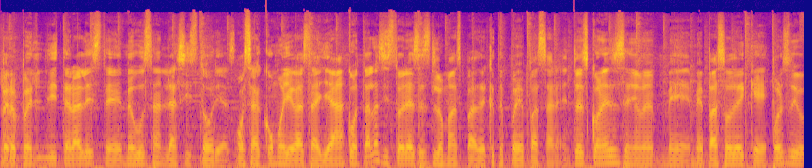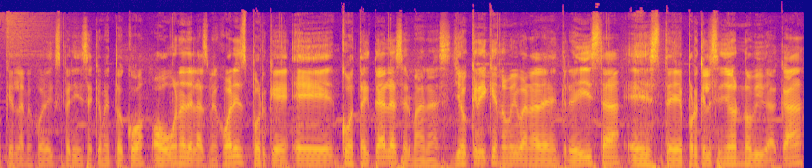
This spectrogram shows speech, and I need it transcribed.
Pero pues literal, este, me gustan las historias, o sea, cómo llegaste allá. Contar las historias es lo más padre que te puede pasar. Entonces con ese señor me, me, pasó de que, por eso digo que es la mejor experiencia que me tocó, o una de las mejores, porque eh, contacté a las hermanas. Yo creí que no me iban a dar este, porque el señor no vive acá.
